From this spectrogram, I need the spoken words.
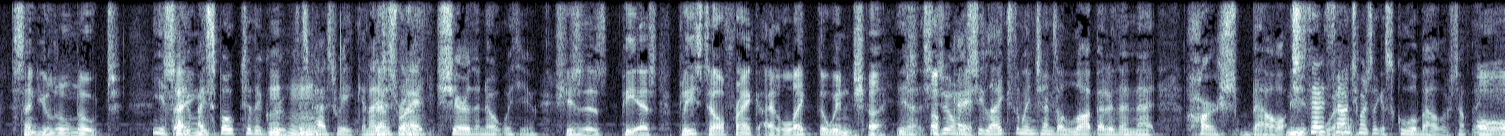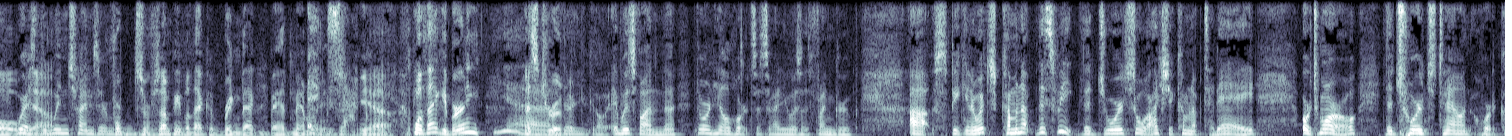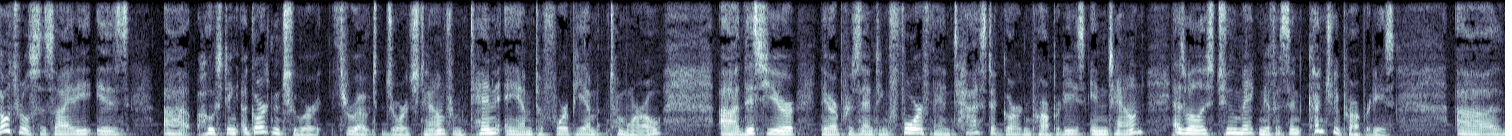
sent you a little note. Yes, I, saying, I spoke to the group this past week, and I just thought right. I'd share the note with you. She says, P.S. Please tell Frank I like the wind chimes. Yeah, she told me she likes the wind chimes a lot better than that harsh bell. She said it well. sounded too much like a school bell or something. Oh, whereas yeah. the wind chimes are For, so for some people, that could bring back bad memories. Exactly. Yeah. Well, thank you, Bernie. Yeah, That's terrific. There you go. It was fun. The Thornhill Hort Society was a fun group. Uh, speaking of which, coming up this week, the George, well, actually coming up today or tomorrow, the Georgetown Horticultural Society is uh, hosting a garden tour throughout Georgetown from 10 a.m. to 4 p.m. tomorrow. Uh, this year, they are presenting four fantastic garden properties in town, as well as two magnificent country properties. Uh,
